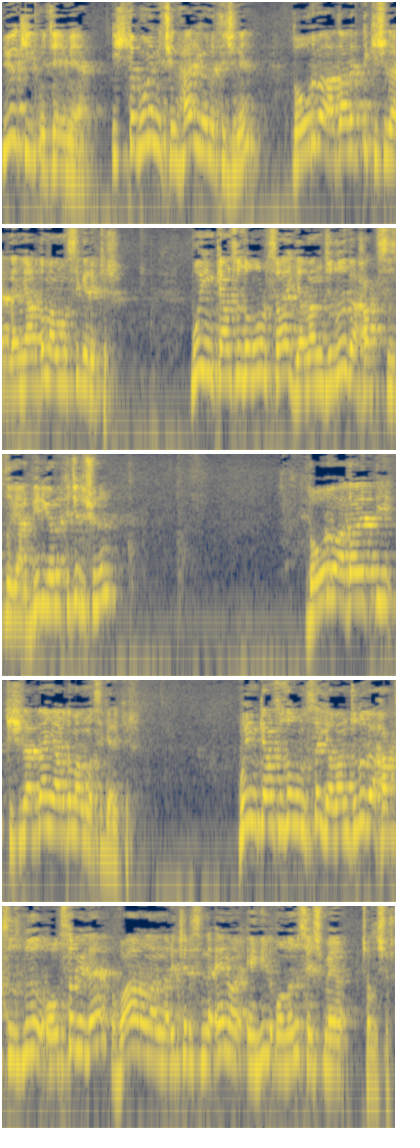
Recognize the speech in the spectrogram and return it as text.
Diyor ki İbn Teymiye, işte bunun için her yöneticinin doğru ve adaletli kişilerden yardım alması gerekir. Bu imkansız olursa yalancılığı ve haksızlığı yani bir yönetici düşünün doğru ve adaletli kişilerden yardım alması gerekir. Bu imkansız olursa yalancılığı ve haksızlığı olsa bile var olanlar içerisinde en ehil olanı seçmeye çalışır.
